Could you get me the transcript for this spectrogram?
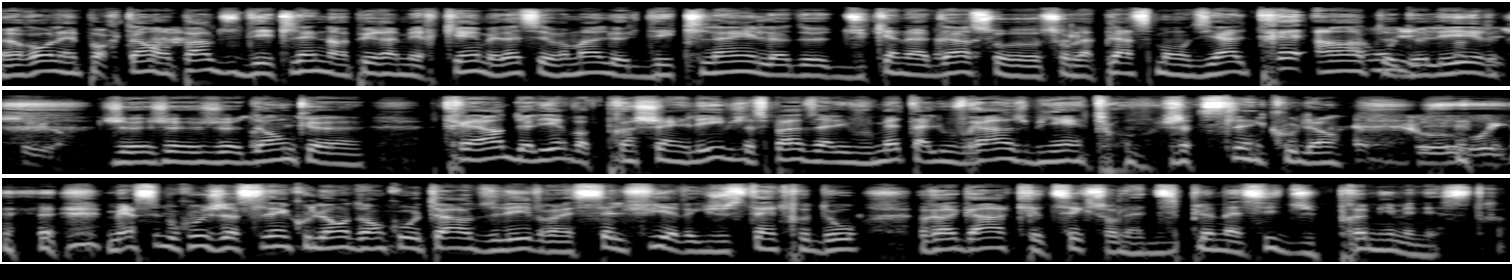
un rôle important. On parle du déclin de l'Empire américain, mais là, c'est vraiment le déclin là, de, du Canada sur, sur la place mondiale. Très hâte ah de lire. Je, je, je donc très hâte de lire votre prochain livre. J'espère que vous allez vous mettre à l'ouvrage bientôt, Jocelyn Coulon. oui. Merci beaucoup, Jocelyn Coulon, donc auteur du livre Un selfie avec Justin Trudeau, regard critique sur la diplomatie du premier ministre.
